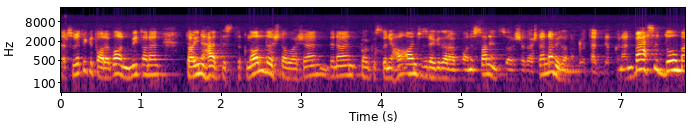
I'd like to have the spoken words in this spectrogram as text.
در صورتی که طالبان می‌تونن تا این حد استقلال داشته باشن بنابراین پاکستانی ها چیزی که در افغانستان انتظارش داشتن نمی‌دونن رو تطبیق کنن. بحث دوم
